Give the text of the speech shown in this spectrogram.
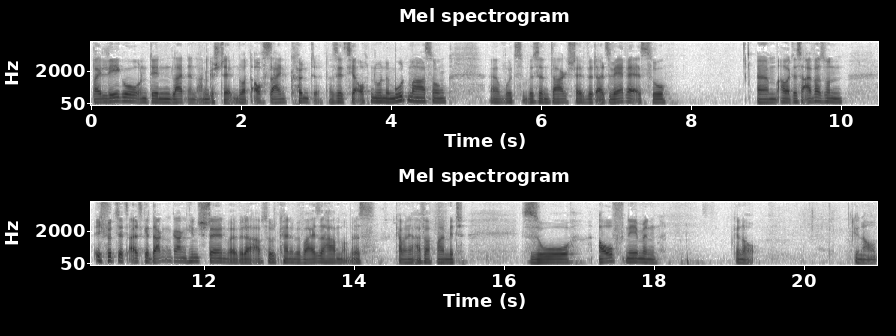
bei Lego und den leitenden Angestellten dort auch sein könnte. Das ist jetzt ja auch nur eine Mutmaßung, äh, wo es ein bisschen dargestellt wird, als wäre es so. Ähm, aber das ist einfach so ein, ich würde es jetzt als Gedankengang hinstellen, weil wir da absolut keine Beweise haben, aber das kann man ja einfach mal mit so aufnehmen. Genau. Genau.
